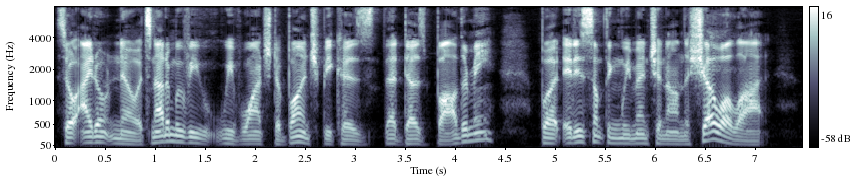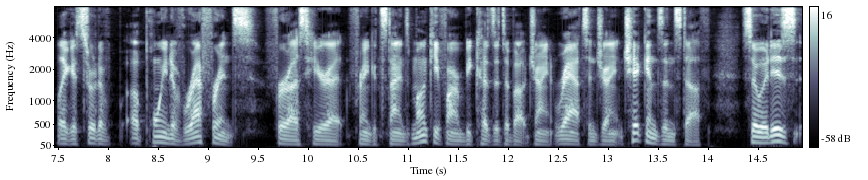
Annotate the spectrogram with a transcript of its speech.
So I don't know. It's not a movie we've watched a bunch because that does bother me, but it is something we mention on the show a lot. Like it's sort of a point of reference for us here at Frankenstein's Monkey Farm because it's about giant rats and giant chickens and stuff. So it is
